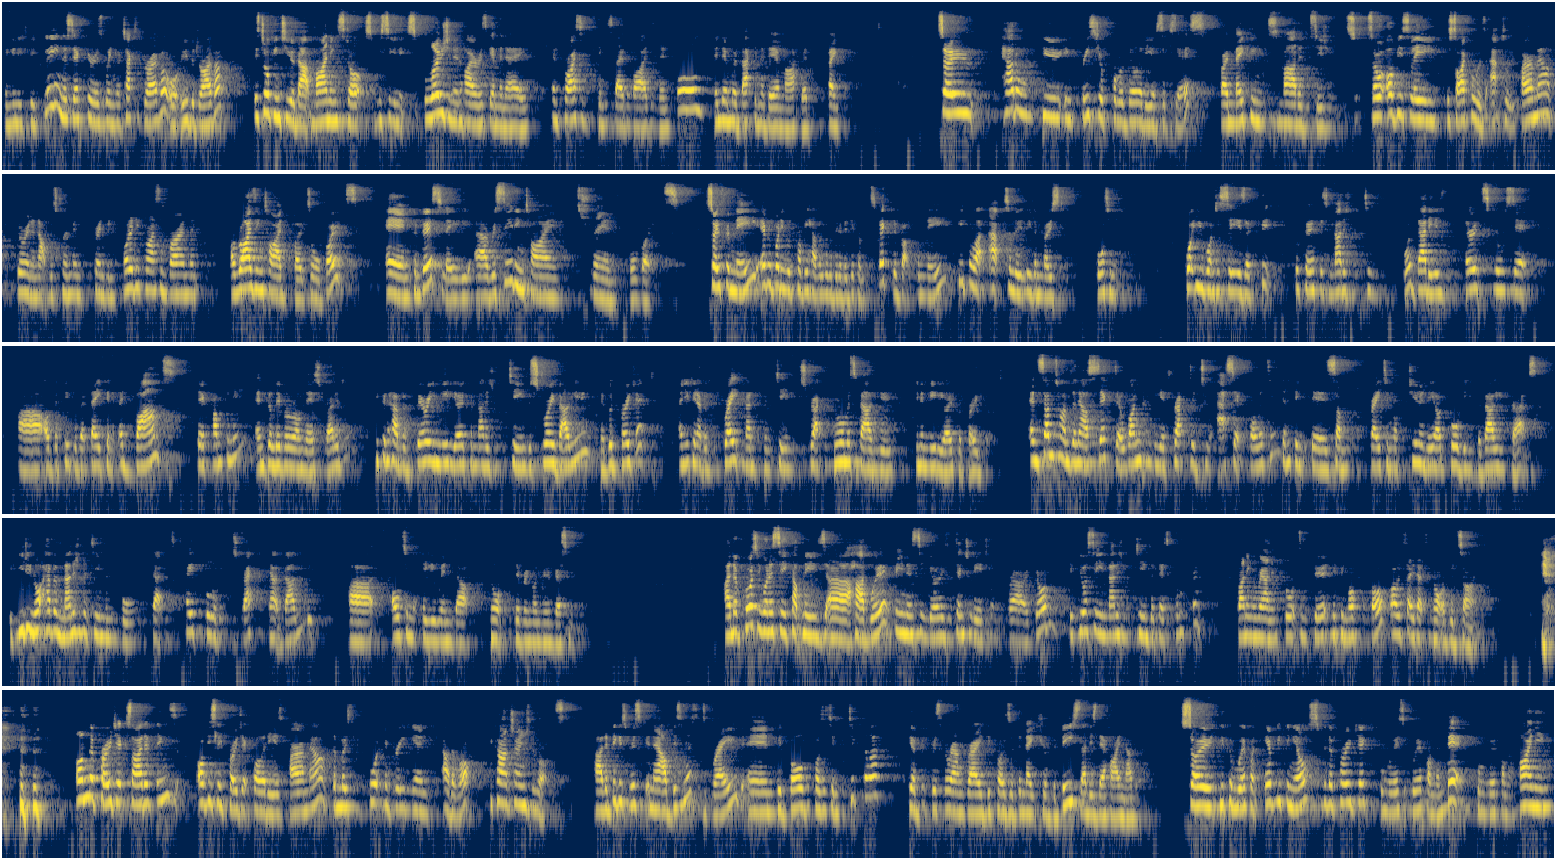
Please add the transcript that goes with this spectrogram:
When you need to be fleeing the sector is when your taxi driver or Uber driver is talking to you about mining stocks. We see an explosion in high risk M&A and prices begin to stabilise and then fall, and then we're back in the bear market. Thank you. So how do you increase your probability of success? By making smarter decisions. So obviously the cycle is absolutely paramount. You're in an upwards trending commodity price environment. A rising tide floats all boats, and conversely, a receding time trend all boats. So for me, everybody would probably have a little bit of a different perspective, but for me, people are absolutely the most important. What you want to see is a fit for purpose management team. What that is, inherent skill set uh, of the people that they can advance their company and deliver on their strategy. You can have a very mediocre management team destroy value in a good project, and you can have a great management team extract enormous value in a mediocre project. And sometimes in our sector, one can be attracted to asset quality and think there's some rating opportunity. I'd call these the value traps. If you do not have a management team in the board that is capable of extracting that value, uh, ultimately you end up not delivering on your investment. And of course, we want to see companies uh, hard work. Being a CEO is essentially a 24-hour job. If you're seeing management teams at best conference, running around in shorts and shirt, nipping off the golf, I would say that's not a good sign. On the project side of things, obviously project quality is paramount. The most important ingredient are the rocks. You can't change the rocks. Uh, the biggest risk in our business is grade, and with gold deposits in particular, you have big risk around grade because of the nature of the beast, that is their high nugget. So you can work on everything else with a project, you can work on the net, you can work on the mining,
